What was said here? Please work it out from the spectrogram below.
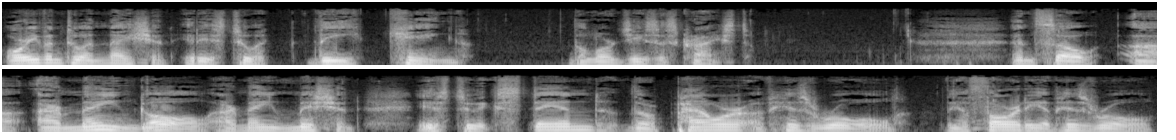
or even to a nation. It is to a, the King, the Lord Jesus Christ. And so uh, our main goal, our main mission is to extend the power of His rule, the authority of His rule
